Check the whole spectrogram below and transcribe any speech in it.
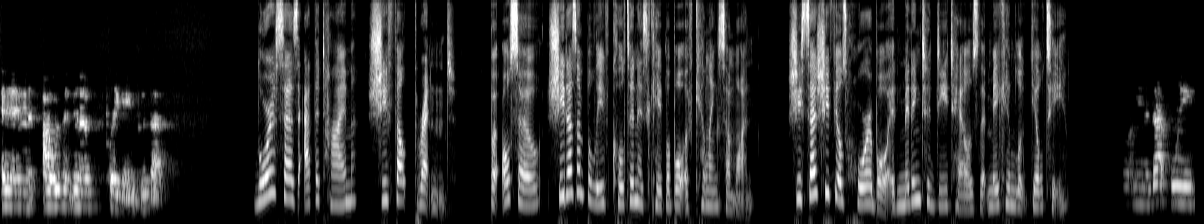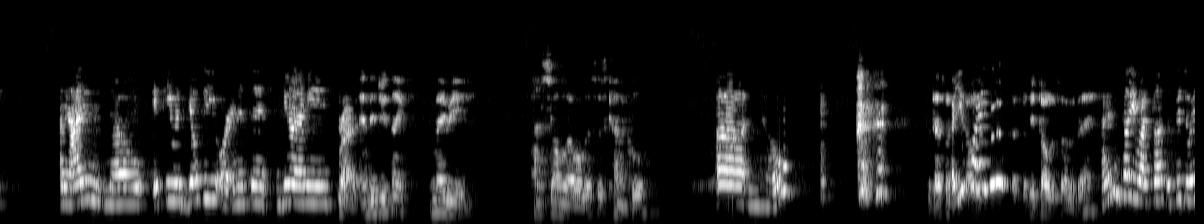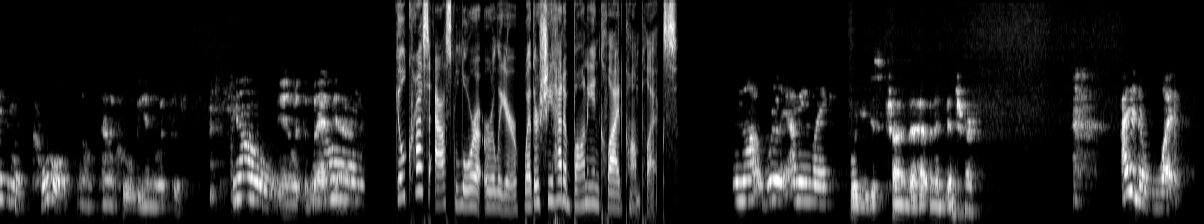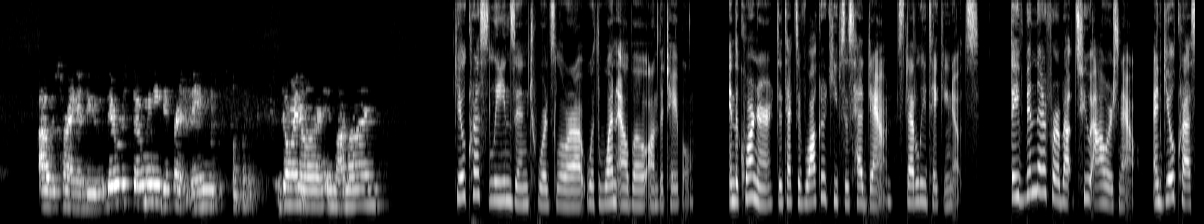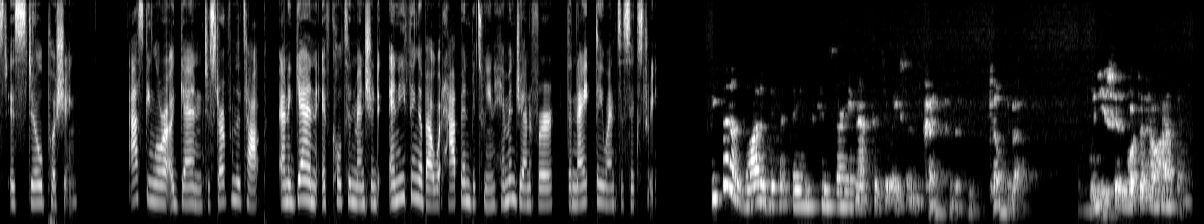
And I wasn't going to play games with that. Laura says at the time she felt threatened, but also she doesn't believe Colton is capable of killing someone. She says she feels horrible admitting to details that make him look guilty. I mean, at that point, I mean, I didn't know if he was guilty or innocent. You know what I mean? Right. And did you think maybe on some level this is kind of cool? Uh, no. But that's what Are you told us- That's what you told us the other day. I didn't tell you I thought the situation was cool. No, kind of cool being with the No. Being with the bad guy. No. Gilchrist asked Laura earlier whether she had a Bonnie and Clyde complex. Not really. I mean, like, Were you just trying to have an adventure? I didn't know what I was trying to do. There were so many different things going on in my mind. Gilchrist leans in towards Laura with one elbow on the table. In the corner, Detective Walker keeps his head down, steadily taking notes. They've been there for about two hours now, and Gilchrist is still pushing, asking Laura again to start from the top, and again if Colton mentioned anything about what happened between him and Jennifer the night they went to 6th Street. He said a lot of different things concerning that situation. Okay, tell me about it. When you said, what the hell happened?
